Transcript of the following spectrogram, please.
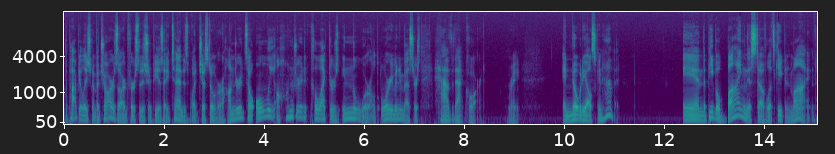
the population of a Charizard first edition PSA 10 is what just over 100. So only 100 collectors in the world, or even investors, have that card, right? And nobody else can have it. And the people buying this stuff, let's keep in mind,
